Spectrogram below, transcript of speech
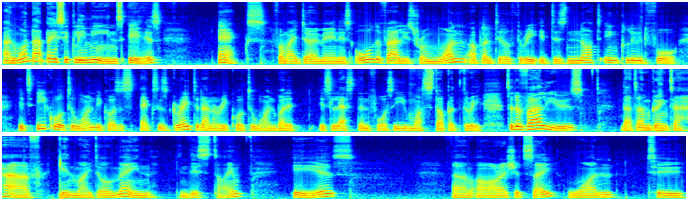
And what that basically means is x for my domain is all the values from 1 up until 3. It does not include 4. It's equal to 1 because x is greater than or equal to 1, but it is less than 4, so you must stop at 3. So the values that I'm going to have in my domain in this time is um, are, I should say, 1, 2,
